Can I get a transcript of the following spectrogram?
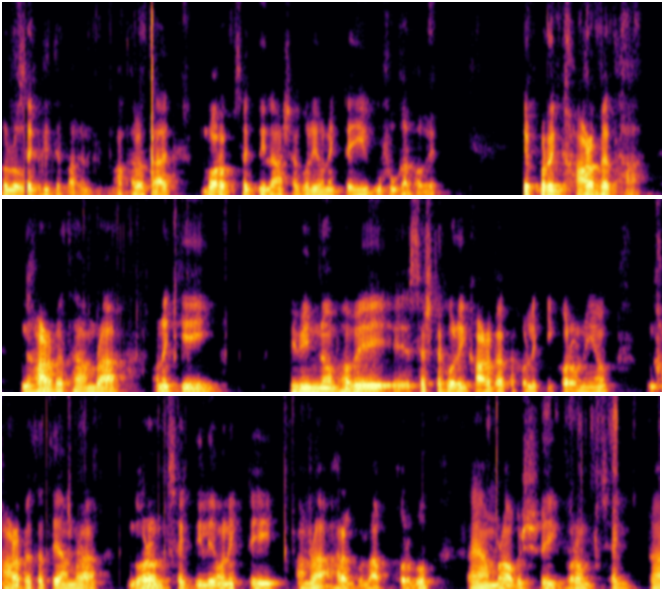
হলো ছ্যাঁক দিতে পারেন। মাথা ব্যথায় বরফ ছ্যাঁক দিলে আশা করি অনেকটাই উপকার হবে। এরপরে ঘাড় ব্যথা। ঘাড় ব্যথা আমরা অনেকেই বিভিন্নভাবে চেষ্টা করি ঘাড় ব্যথা হলে কি করণীয়? ঘাড় ব্যথাতে আমরা গরম ছ্যাঁক দিলে অনেকটাই আমরা আরোগ্য লাভ করব। তাই আমরা অবশ্যই গরম ছ্যাঁকটা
